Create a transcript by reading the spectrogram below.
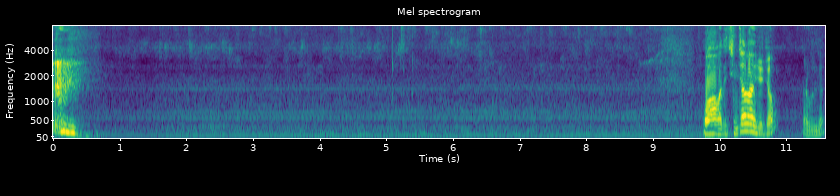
와 근데 진짜 많이 주죠? 여러분들?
